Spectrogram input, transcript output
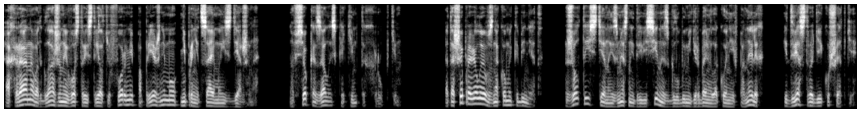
Охрана в отглаженной в острые стрелки форме по-прежнему непроницаема и сдержана но все казалось каким-то хрупким. Аташе провел ее в знакомый кабинет. Желтые стены из местной древесины с голубыми гербами Лаконии в панелях и две строгие кушетки.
